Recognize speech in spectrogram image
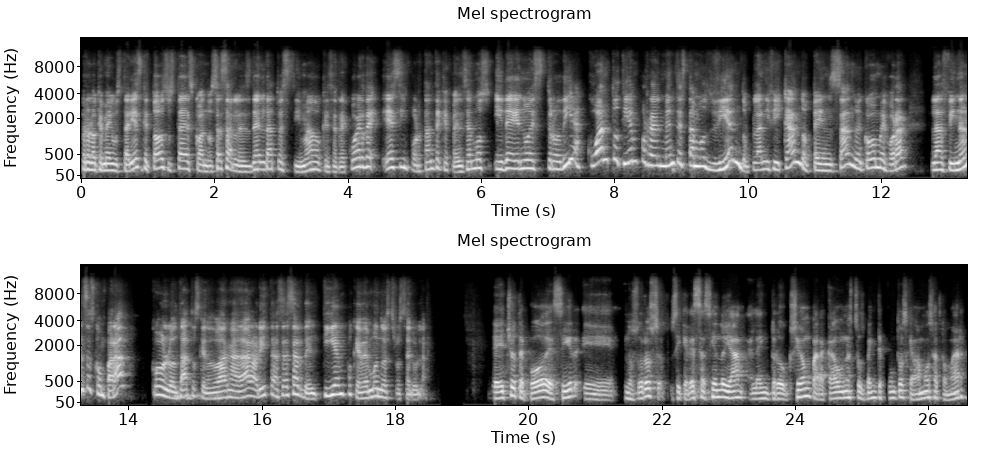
pero lo que me gustaría es que todos ustedes, cuando César les dé el dato estimado que se recuerde, es importante que pensemos y de nuestro día, ¿cuánto tiempo realmente estamos viendo, planificando, pensando en cómo mejorar las finanzas comparado con los datos que nos van a dar ahorita, César, del tiempo que vemos nuestro celular? De hecho, te puedo decir, eh, nosotros, si querés, haciendo ya la introducción para cada uno de estos 20 puntos que vamos a tomar,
